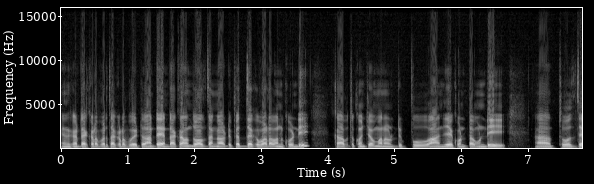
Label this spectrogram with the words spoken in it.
ఎందుకంటే ఎక్కడ పడితే అక్కడ పోయటం అంటే ఎండాకాలం తోలుతాం కాబట్టి పెద్దగా వడవనుకోండి కాకపోతే కొంచెం మనం డ్రిప్పు ఆన్ చేయకుండా ఉండి తోలితే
